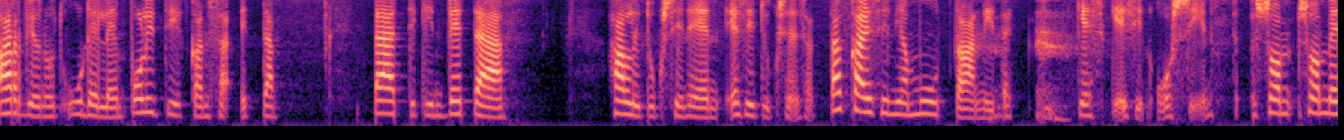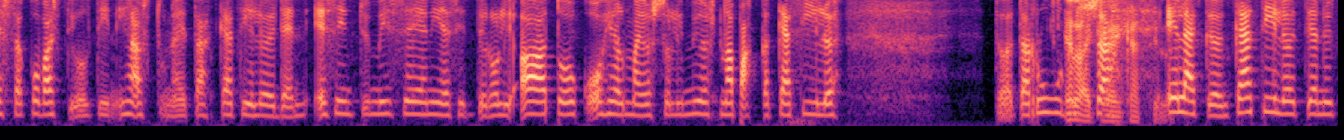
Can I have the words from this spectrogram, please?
arvioinut uudelleen politiikkansa, että päättikin vetää hallituksineen esityksensä takaisin ja muuttaa niitä keskeisin. Som- somessa kovasti oltiin ihastuneita kätilöiden esiintymiseen ja sitten oli A-Talk-ohjelma, jossa oli myös napakka kätilö tuota, ruudussa Eläköön kätilöt. eläköön kätilöt ja nyt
